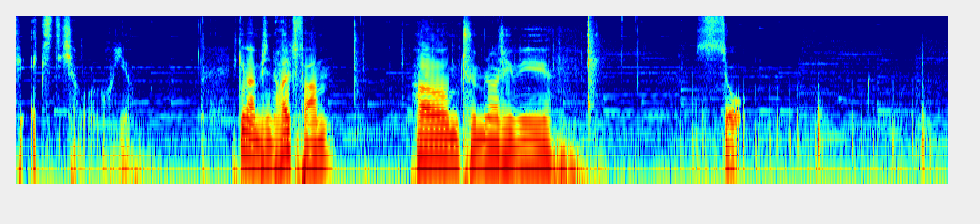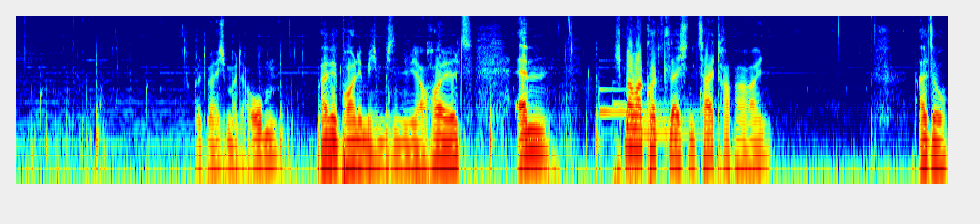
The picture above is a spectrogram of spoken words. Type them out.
Viel Äxte ich habe auch noch hier. Ich gehe mal ein bisschen Holz farmen. Home, Trimler TV. So. Und mache ich mal da oben. Weil wir brauchen nämlich ein bisschen wieder Holz. Ähm, ich mache mal kurz gleich einen Zeitraffer rein. Also,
